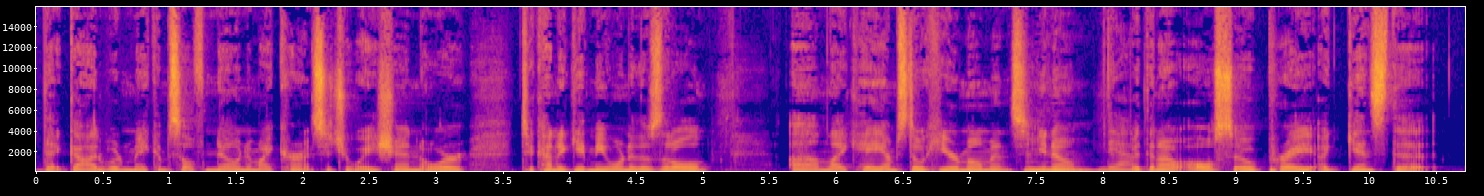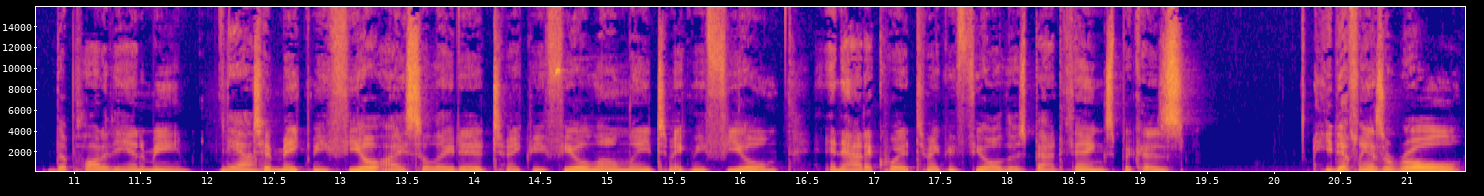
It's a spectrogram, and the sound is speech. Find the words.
that God would make himself known in my current situation or to kind of give me one of those little um, like hey I'm still here moments you know Mhm. Yeah. but then I'll also pray against the the plot of the enemy yeah. to make me feel isolated to make me feel lonely to make me feel inadequate to make me feel all those bad things because he definitely has a role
